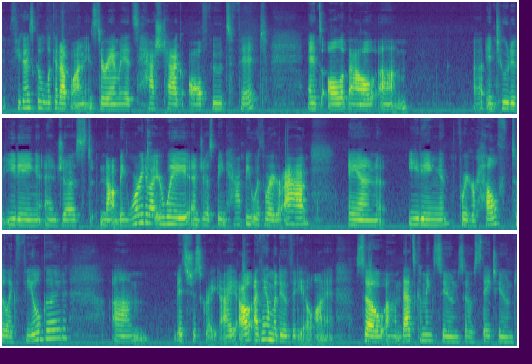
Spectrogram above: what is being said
if you guys go look it up on Instagram, it's hashtag all foods fit. And it's all about um, uh, intuitive eating and just not being worried about your weight and just being happy with where you're at and eating for your health to like feel good. Um, it's just great. I I'll, i think I'm gonna do a video on it. So um, that's coming soon. So stay tuned.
